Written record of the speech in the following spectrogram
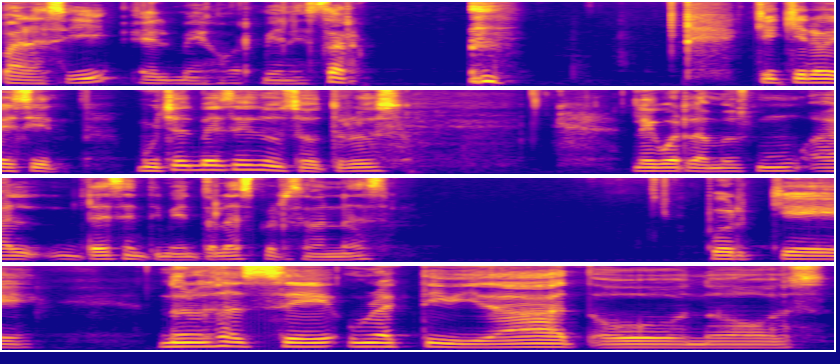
para así el mejor bienestar. ¿Qué quiero decir? Muchas veces nosotros le guardamos al resentimiento a las personas porque no nos hace una actividad o nos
